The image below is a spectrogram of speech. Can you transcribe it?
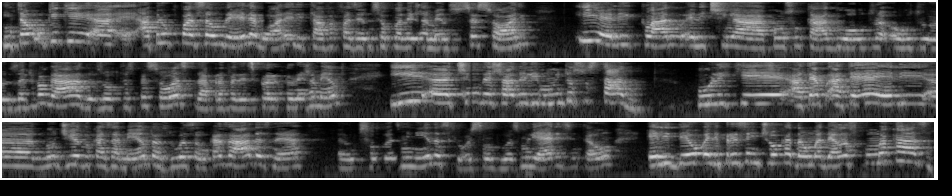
Então, o que, que a, a preocupação dele agora, ele estava fazendo seu planejamento sucessório, e ele, claro, ele tinha consultado outros advogados, outras pessoas para fazer esse planejamento, e uh, tinham deixado ele muito assustado, porque até, até ele, uh, no dia do casamento, as duas são casadas, né? São duas meninas, que hoje são duas mulheres, então ele deu, ele presenteou cada uma delas com uma casa.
